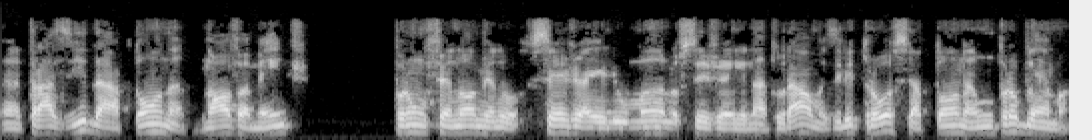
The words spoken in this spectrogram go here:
é, trazida à tona novamente por um fenômeno, seja ele humano, seja ele natural, mas ele trouxe à tona um problema.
